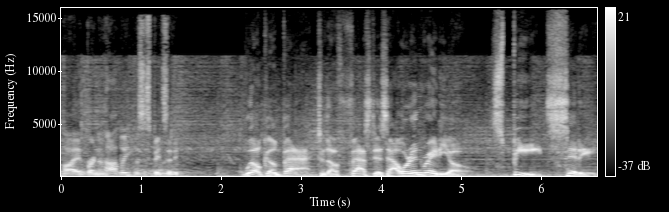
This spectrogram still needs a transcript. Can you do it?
Hi, Brendan Hartley. This is Speed City. Welcome back to the fastest hour in radio, Speed City.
